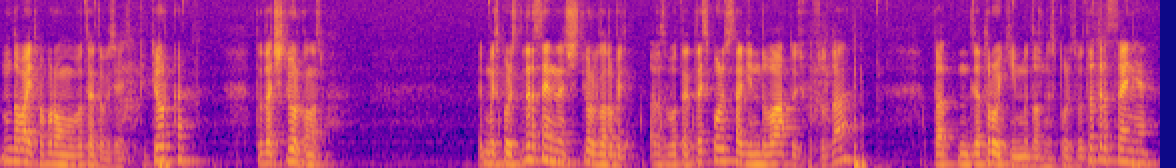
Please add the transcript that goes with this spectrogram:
Ну давайте попробуем вот это взять. Пятерка. Тогда четверка у нас... Мы используем это расстояние, значит четверка должна быть... Вот это используется 1, 2, то есть вот сюда. Для тройки мы должны использовать вот это расстояние.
